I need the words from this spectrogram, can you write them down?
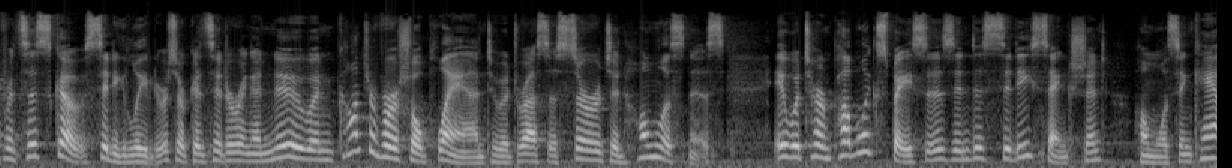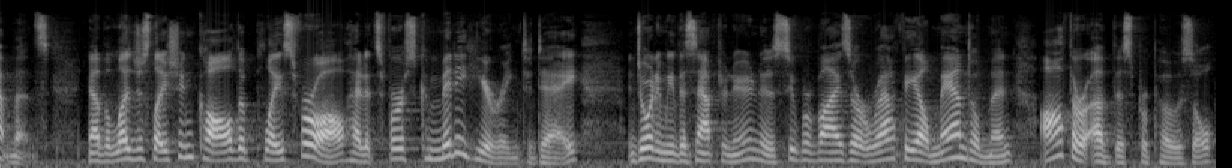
Francisco city leaders are considering a new and controversial plan to address a surge in homelessness. It would turn public spaces into city sanctioned homeless encampments. Now, the legislation called A Place for All had its first committee hearing today. And joining me this afternoon is Supervisor Rafael Mandelman, author of this proposal.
